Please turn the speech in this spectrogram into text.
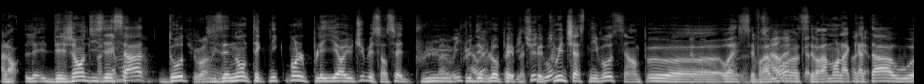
Alors, les- des gens disaient ça, bien. d'autres disaient non. Techniquement, le player YouTube est censé être plus, Bah oui. plus Ah ouais, développé parce que. Twitch à ce niveau, c'est un peu, euh, ouais, c'est vraiment, c'est vraiment la cata où.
